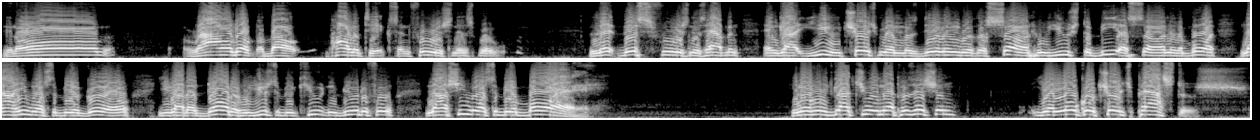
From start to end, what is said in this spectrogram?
Get all riled up about politics and foolishness, but let this foolishness happen and got you, church members, dealing with a son who used to be a son and a boy. Now he wants to be a girl. You got a daughter who used to be cute and beautiful. Now she wants to be a boy. You know who's got you in that position? Your local church pastors.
